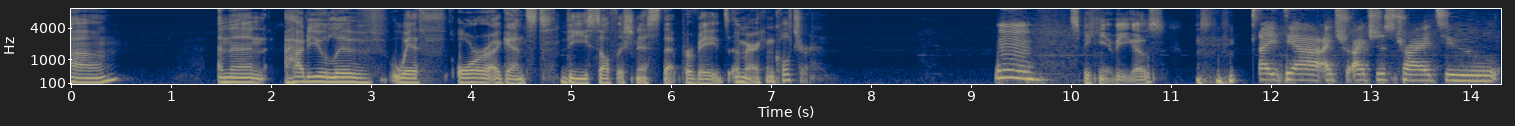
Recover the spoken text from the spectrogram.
Um, and then how do you live with or against the selfishness that pervades American culture? Mm, Speaking of egos. I yeah, I tr- I just try to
